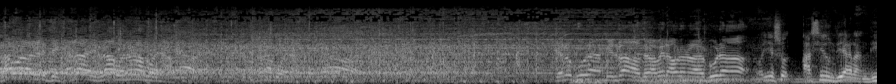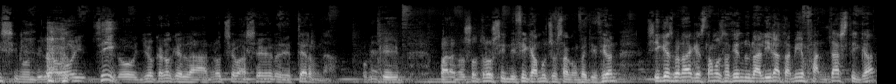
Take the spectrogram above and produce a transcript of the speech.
Bravo al Athletic, caray, bravo, enhorabuena. Enhorabuena. Qué locura en Bilbao, te va a ver ahora una locura. Oye, eso ha sido un día grandísimo en Bilbao hoy. sí. Pero yo creo que la noche va a ser eterna, porque para nosotros significa mucho esta competición. Sí que es verdad que estamos haciendo una liga también fantástica,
